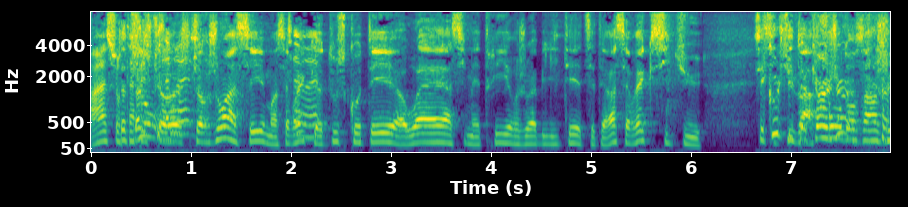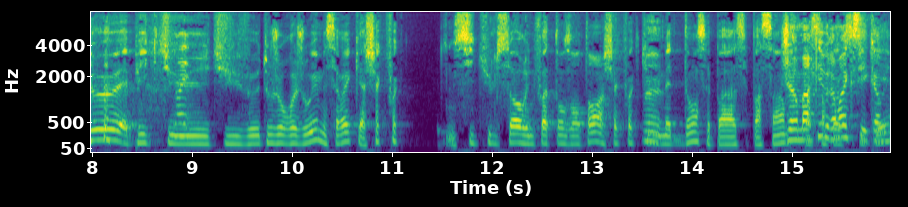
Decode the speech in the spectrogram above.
Ah, sur ta Non, je, te, je te rejoins assez. Moi, c'est C'est vrai, vrai. que tout ce côté, euh, ouais, asymétrie, rejouabilité, etc. C'est vrai que si tu, C'est si cool tu si vas fond jeu. dans un jeu et puis que tu, Ouais. tu veux toujours rejouer, mais c'est vrai qu'à chaque fois que si tu le sors une fois de temps en temps, à chaque fois que tu Ouais. le mets dedans, c'est pas, c'est pas simple. J'ai remarqué pas vraiment que c'est comme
